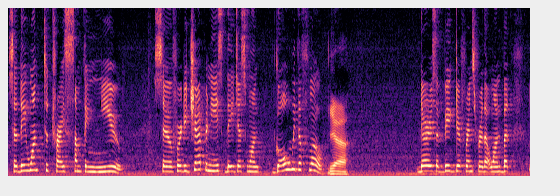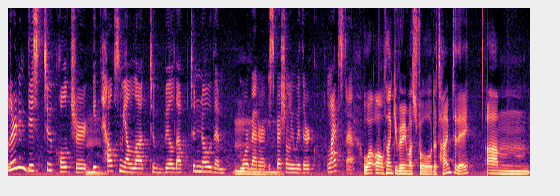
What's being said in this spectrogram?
So they want to try something new. So for the Japanese, they just want go with the flow. Yeah. There is a big difference for that one, but learning these two culture, mm. it helps me a lot to build up to know them more better, especially with their lifestyle. Well, well, thank you very much for the time today. Um,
